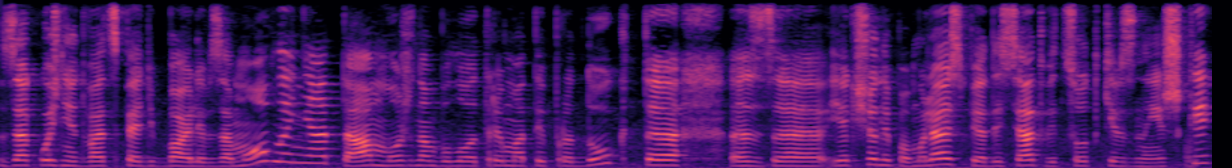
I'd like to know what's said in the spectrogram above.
за кожні 25 балів замовлення там можна було отримати продукт е, з, якщо не помиляюсь, 50% знижки.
